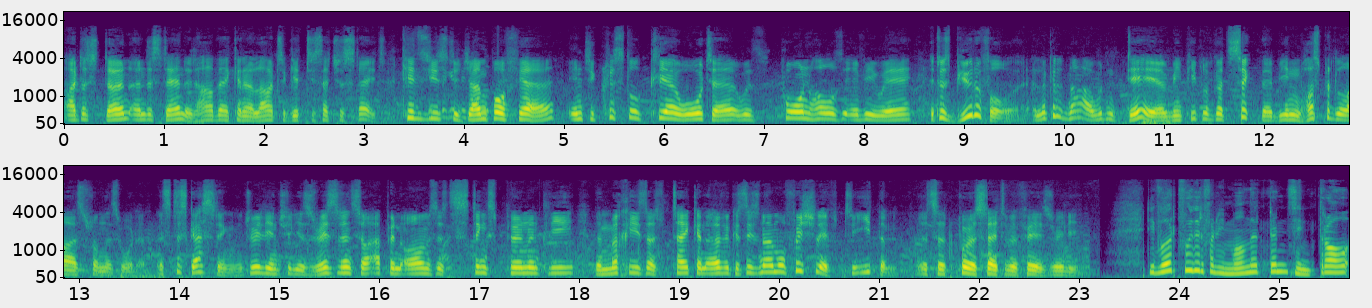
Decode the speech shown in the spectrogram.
I just don't understand it how they can allow it to get to such a state. Kids used to jump off here into crystal clear water with prawn holes everywhere. It was beautiful. Look at it now. I wouldn't dare. I mean, people have got sick. They've been hospitalized from this water. It's disgusting. It really and truly is. Residents are up in arms. It stinks permanently. The muggies are taken over because there's no more fish left to eat them. It's a poor state of affairs, really. Die woordvoerder van die Milnerton Sentraal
